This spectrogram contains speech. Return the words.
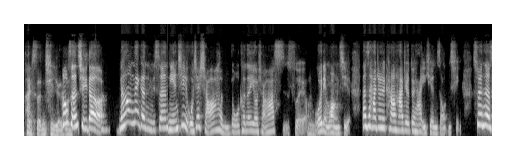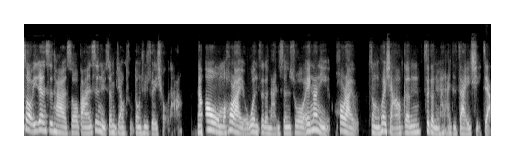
太神奇了，超神奇的。然后那个女生年纪，我现在小他很多，可能有小他十岁哦，嗯、我有点忘记了。但是他就是看到他就对他一见钟情，所以那时候一认识他的时候，反而是女生比较主动去追求他。然后我们后来有问这个男生说：“哎，那你后来怎么会想要跟这个女孩子在一起？”这样。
